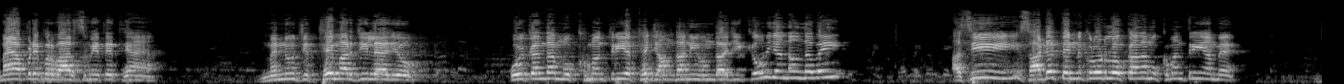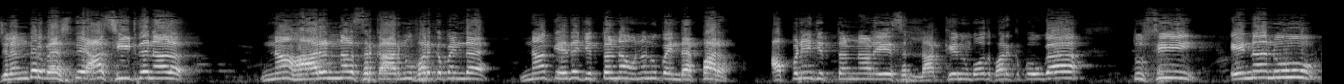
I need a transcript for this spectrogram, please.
ਮੈਂ ਆਪਣੇ ਪਰਿਵਾਰ ਸਮੇਤ ਇੱਥੇ ਆਇਆ। ਮੈਨੂੰ ਜਿੱਥੇ ਮਰਜ਼ੀ ਲੈ ਜਾਓ। ਕੋਈ ਕਹਿੰਦਾ ਮੁੱਖ ਮੰਤਰੀ ਇੱਥੇ ਜਾਂਦਾ ਨਹੀਂ ਹੁੰਦਾ ਜੀ। ਕਿਉਂ ਨਹੀਂ ਜਾਂਦਾ ਹੁੰਦਾ ਬਈ? ਅਸੀਂ 3.5 ਕਰੋੜ ਲੋਕਾਂ ਦਾ ਮੁੱਖ ਮੰਤਰੀ ਆ ਮੈਂ। ਜਲੰਧਰ ਵੈਸਟ ਦੇ ਆ ਸੀਟ ਦੇ ਨਾਲ ਨਾ ਹਾਰਨ ਨਾਲ ਸਰਕਾਰ ਨੂੰ ਫ਼ਰਕ ਪੈਂਦਾ ਨਾ ਕਿਸੇ ਦੇ ਜਿੱਤਣ ਨਾਲ ਉਹਨਾਂ ਨੂੰ ਪੈਂਦਾ। ਪਰ ਆਪਣੇ ਜਿੱਤਣ ਨਾਲ ਇਸ ਇਲਾਕੇ ਨੂੰ ਬਹੁਤ ਫ਼ਰਕ ਪਊਗਾ। ਤੁਸੀਂ ਇਹਨਾਂ ਨੂੰ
